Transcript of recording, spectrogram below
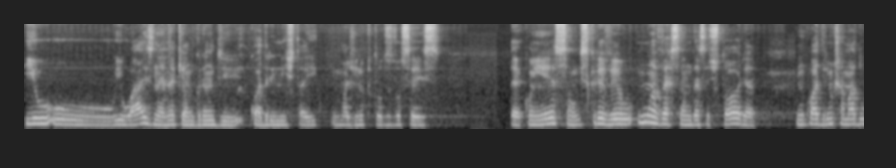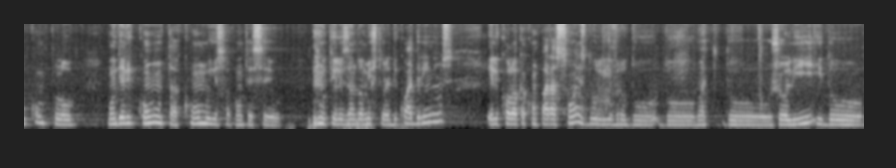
E o, o Eisner, né, que é um grande quadrinista aí, imagino que todos vocês é, conheçam, escreveu uma versão dessa história, um quadrinho chamado O Complô, onde ele conta como isso aconteceu, utilizando uma mistura de quadrinhos. Ele coloca comparações do livro do, do, do Jolie e do,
